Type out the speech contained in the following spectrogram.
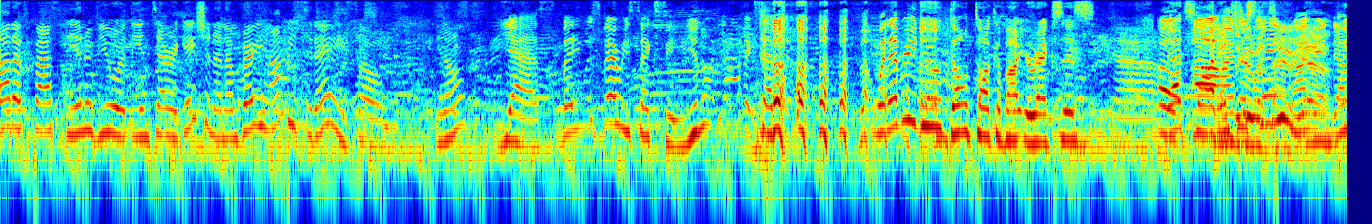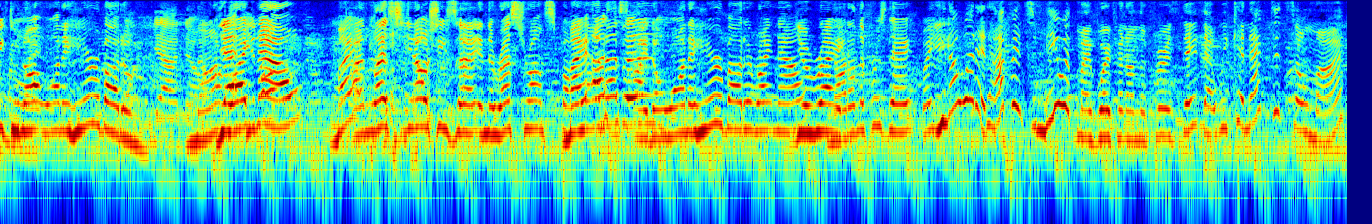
not have passed the interview or the interrogation, and I'm very happy today. So You know? Yes, but it was very sexy. You know, you have exceptions. But whatever you do, don't talk about your exes. Yeah. Oh, That's not uh, That's a good one, interesting. too, I mean, We do not want to hear about them. Yeah, no. Not Yeah, right you know, now. My- Unless you know she's uh, in the restaurant spying My on us. husband- I don't want to hear about it right now. You're right. Not on the first day. But you know what? It happened to me with my boyfriend on the first date that we connected so much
